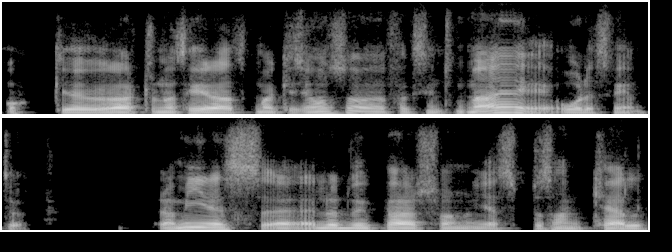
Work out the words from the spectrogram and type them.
Och eh, värt att notera att Marcus Jonsson är faktiskt inte med i årets VM-trupp. Ramirez, eh, Ludvig Persson och Jesper Sandkell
